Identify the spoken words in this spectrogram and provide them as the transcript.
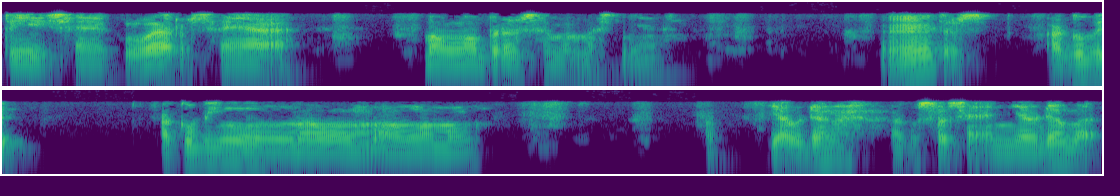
nanti saya keluar saya mau ngobrol sama masnya hmm? terus aku aku bingung mau mau ngomong ya udahlah aku selesaiin ya udah mbak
